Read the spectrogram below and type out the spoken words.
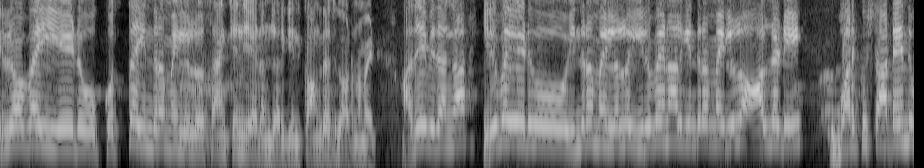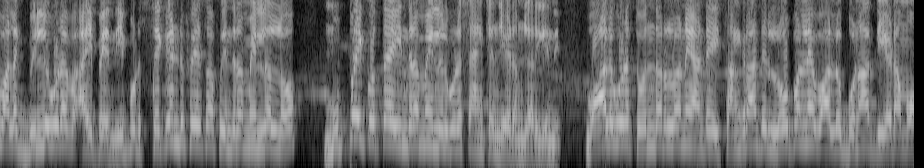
ఇరవై ఏడు కొత్త ఇంద్ర ఇల్లులు శాంక్షన్ చేయడం జరిగింది కాంగ్రెస్ గవర్నమెంట్. అదే విధంగా ఇరవై ఏడు ఇంద్ర ఇళ్ళలో ఇరవై నాలుగు ఇంద్ర ఇళ్ళలో ఆల్రెడీ వర్క్ స్టార్ట్ అయింది. వాళ్ళకి బిల్లు కూడా అయిపోయింది. ఇప్పుడు సెకండ్ ఫేజ్ ఆఫ్ ఇంద్ర మైళ్ళల్లో ముప్పై కొత్త ఇంద్ర ఇల్లులు కూడా శాంక్షన్ చేయడం జరిగింది. వాళ్ళు కూడా తొందరలోనే అంటే ఈ సంక్రాంతి లోపలనే వాళ్ళు బునాది తీయడమో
